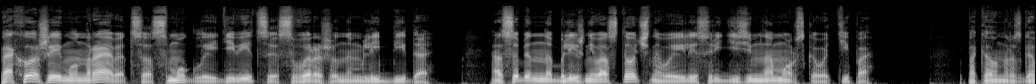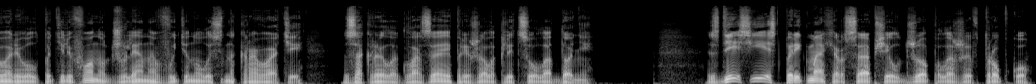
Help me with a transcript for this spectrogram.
Похоже, ему нравятся смуглые девицы с выраженным либидо, особенно ближневосточного или средиземноморского типа. Пока он разговаривал по телефону, Джулиана вытянулась на кровати, закрыла глаза и прижала к лицу ладони. «Здесь есть парикмахер», — сообщил Джо, положив трубку.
